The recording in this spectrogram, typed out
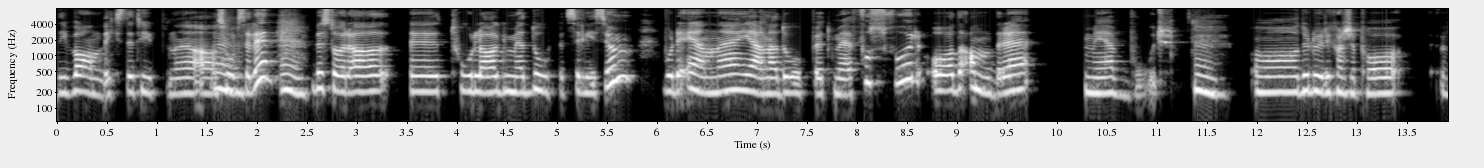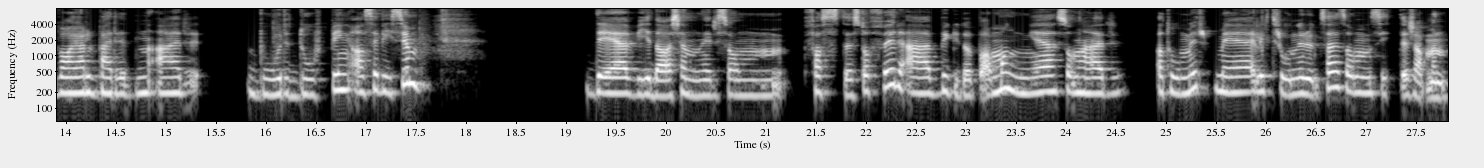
De vanligste typene av Mm. solceller Mm. består av eh, to lag med dopet silisium, hvor det ene gjerne er dopet med fosfor, og det andre med bor. Mm. Og du lurer kanskje på hva i all verden er bordoping av silisium? Det vi da kjenner som faste stoffer, er bygd opp av mange sånne her atomer med elektroner rundt seg som sitter sammen.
